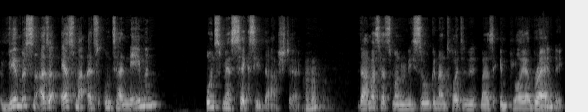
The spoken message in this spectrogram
wir müssen also erstmal als Unternehmen uns mehr sexy darstellen. Mhm. Damals hat es man noch nicht so genannt, heute nennt man das Employer Branding.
